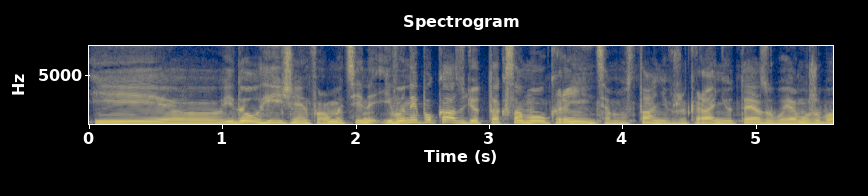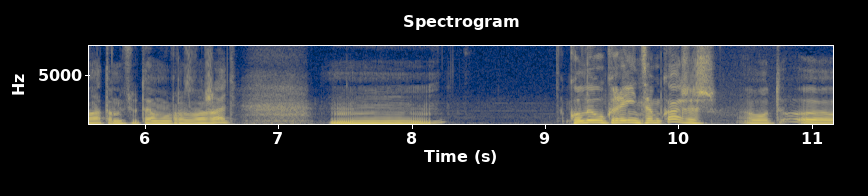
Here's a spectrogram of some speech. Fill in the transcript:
І е, ідеологічне, інформаційне. І вони показують от так само українцям останню вже крайню тезу, бо я можу багато на цю тему розважати. Коли українцям кажеш, от е,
